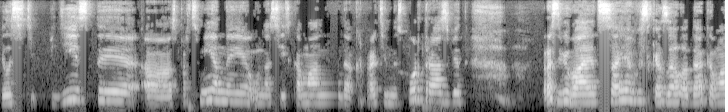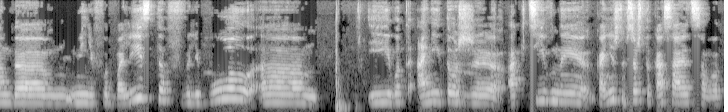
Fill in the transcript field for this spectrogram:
велосипедисты, а, спортсмены. У нас есть команда «Корпоративный спорт развит» развивается, я бы сказала, да, команда мини-футболистов, волейбол, и вот они тоже активны. Конечно, все, что касается вот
